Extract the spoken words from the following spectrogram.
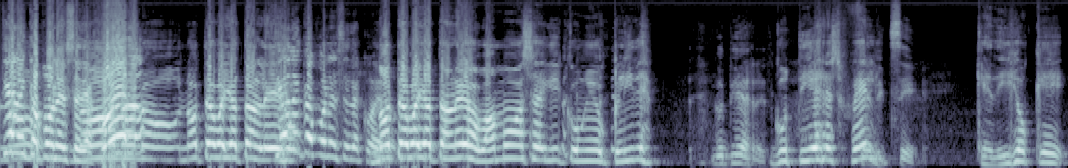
tienen no, que ponerse de acuerdo. No, no, no te vayas tan lejos. Tienen que ponerse de acuerdo. No te vayas tan lejos. Vamos a seguir con Euclides Gutiérrez. Gutiérrez Félix, Sí. que dijo que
